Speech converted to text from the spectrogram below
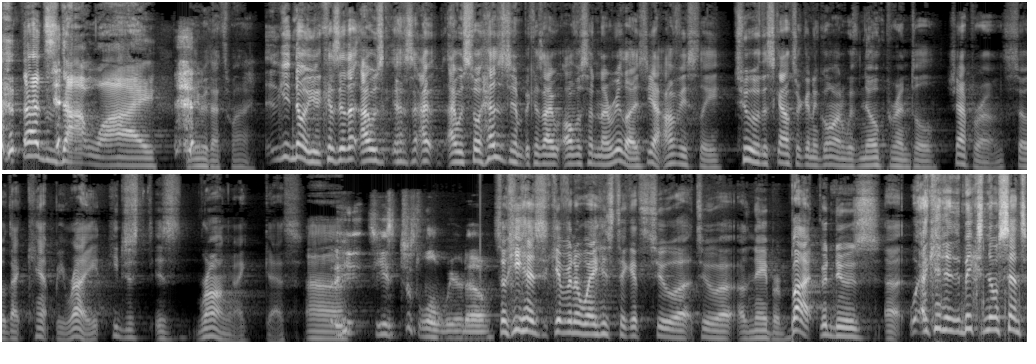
Is on this boat? That's not why. Maybe that's why. You know, because I was I, I was so hesitant because I all of a sudden I realized, yeah, obviously two of the scouts are going to go on with no parental chaperones, so that can't be right. He just is wrong, I guess. Uh, He- he's just a little weirdo. so he has given away his tickets to a, to a, a neighbor. But good news, uh, again, it makes no sense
